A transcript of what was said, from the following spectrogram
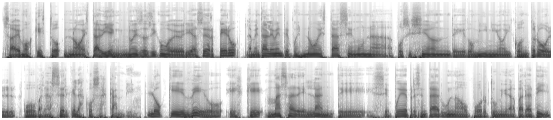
sabemos que esto no está bien, no es así como debería ser, pero lamentablemente pues no estás en una posición de dominio y control como para hacer que las cosas cambien. Lo que veo es que más adelante se puede presentar una oportunidad para ti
